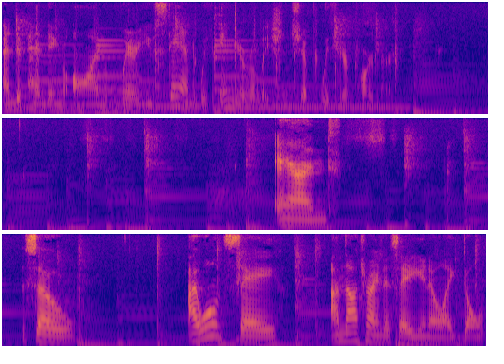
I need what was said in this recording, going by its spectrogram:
and depending on where you stand within your relationship with your partner. And so I won't say I'm not trying to say, you know, like don't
